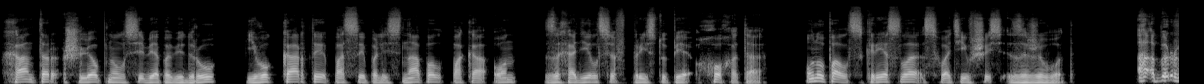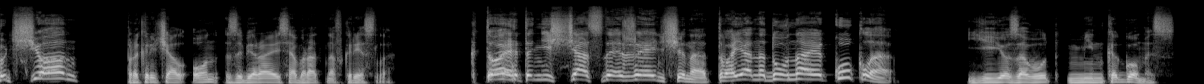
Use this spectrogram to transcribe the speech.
Хантер шлепнул себя по бедру, его карты посыпались на пол, пока он заходился в приступе хохота. Он упал с кресла, схватившись за живот. «Обручен!» — прокричал он, забираясь обратно в кресло. «Кто эта несчастная женщина? Твоя надувная кукла?» Ее зовут Минка Гомес.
